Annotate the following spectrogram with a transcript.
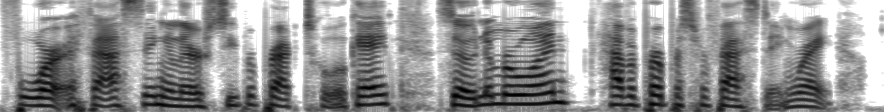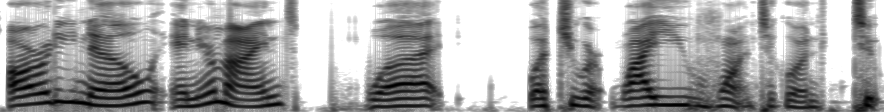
for fasting and they're super practical, okay? So, number one, have a purpose for fasting, right? Already know in your mind what what you are, why you want to go into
